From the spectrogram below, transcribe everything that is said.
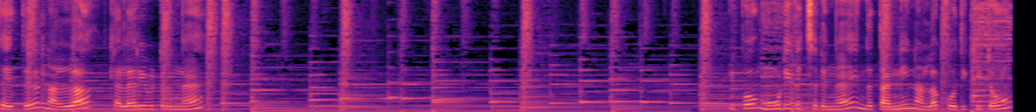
சேர்த்து நல்லா கிளறி விட்டுருங்க. இப்போ மூடி வச்சிடுங்க. இந்த தண்ணி நல்லா கொதிக்கிட்டோம்.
